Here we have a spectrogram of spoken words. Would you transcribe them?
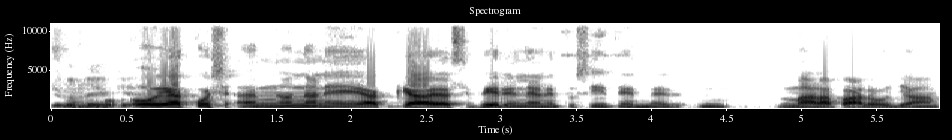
ਜਦੋਂ ਲੈ ਕੇ? ਹੋਇਆ ਕੁਛ ਉਹਨਾਂ ਨੇ ਆਖਿਆ ਹੋਇਆ ਸੀ ਫੇਰੇ ਲੈਣੇ ਤੁਸੀਂ ਤੇ ਨ- ਮਾਲਾ ਪਾ ਲਓ ਜਾਂ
